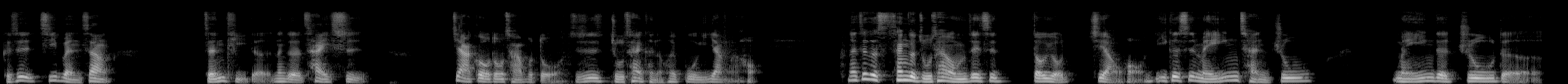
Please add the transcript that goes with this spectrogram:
可是基本上整体的那个菜式。架构都差不多，只是主菜可能会不一样了哈。那这个三个主菜我们这次都有叫哈，一个是美英产猪，美英的猪的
